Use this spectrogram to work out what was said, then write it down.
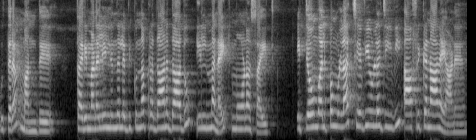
ഉത്തരം മന്ത്. കരിമണലിൽ നിന്ന് ലഭിക്കുന്ന പ്രധാന ധാതു ഇൽമനൈറ്റ് മോണോസൈറ്റ്. ഏറ്റവും വലിപ്പമുള്ള ചെവിയുള്ള ജീവി ആഫ്രിക്കൻ ആനയാണ്.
